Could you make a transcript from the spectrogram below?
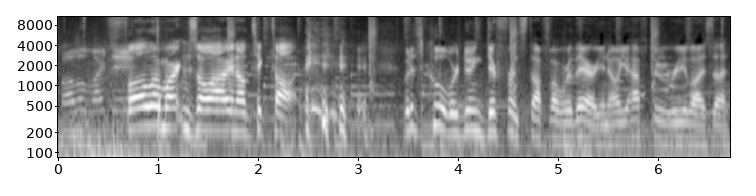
follow Martin. Follow Martin Solhaugen on TikTok. but it's cool, we're doing different stuff over there, you know? You have to realize that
